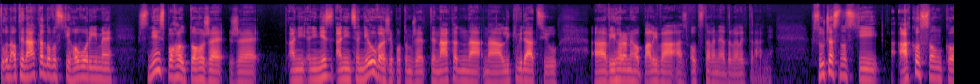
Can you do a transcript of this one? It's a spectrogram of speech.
to, o tej nákladovosti hovoríme nie z pohľadu toho, že, že ani, ani, ne, ani sa neuvažuje potom, že ten náklad na, na likvidáciu vyhoreného paliva a odstavené jadrové elektrárne. V súčasnosti ako slnko,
